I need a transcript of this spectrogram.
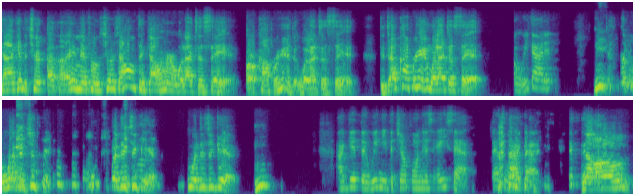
Can I get a church, uh, uh, amen from the church? I don't think y'all heard what I just said or comprehended what I just said. Did y'all comprehend what I just said? Oh, we got it. what did you get? What did you get? What did you get? Hmm? I get that we need to jump on this ASAP. That's what I got. no,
